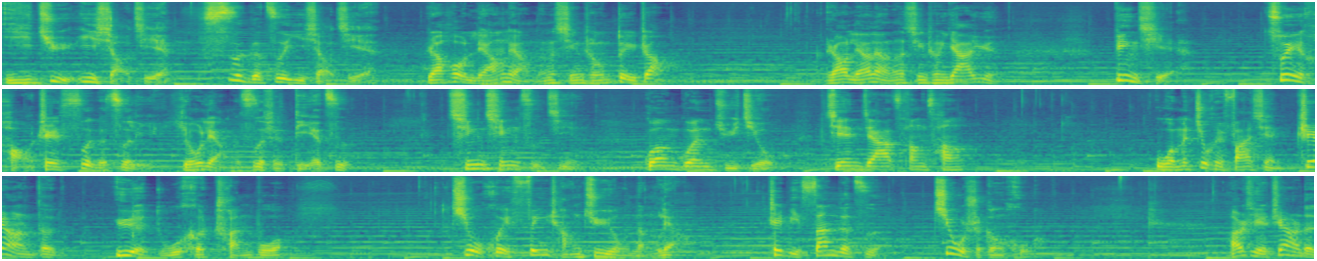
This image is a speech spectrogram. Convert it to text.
一句一小节，四个字一小节，然后两两能形成对仗，然后两两能形成押韵。并且，最好这四个字里有两个字是叠字，“青青子衿，关关雎鸠，蒹葭苍苍”。我们就会发现，这样的阅读和传播就会非常具有能量。这比三个字就是更火，而且这样的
